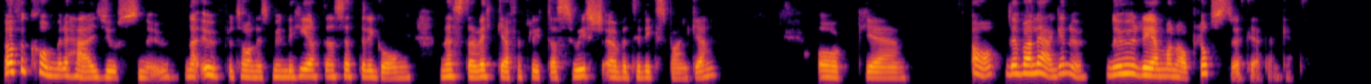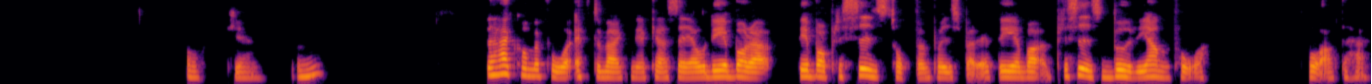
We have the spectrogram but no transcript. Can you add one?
Varför kommer det här just nu när Utbetalningsmyndigheten sätter igång? Nästa vecka förflyttas Swish över till Riksbanken. Och eh, ja, det var läge nu. Nu rev man av plåstret helt enkelt. Och eh, mm. Det här kommer få efterverkningar kan jag säga och det är bara, det är bara precis toppen på isberget. Det är bara precis början på, på allt det här.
